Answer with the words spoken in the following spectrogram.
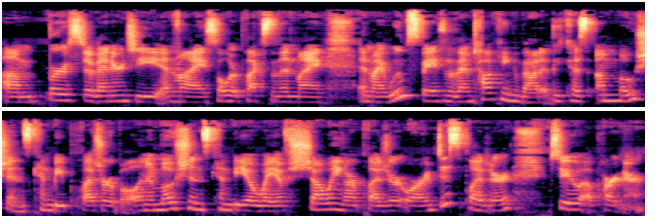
um, burst of energy in my solar plex and then my in my womb space as I'm talking about it because emotions can be pleasurable and emotions can be a way of showing our pleasure or our displeasure to a partner.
